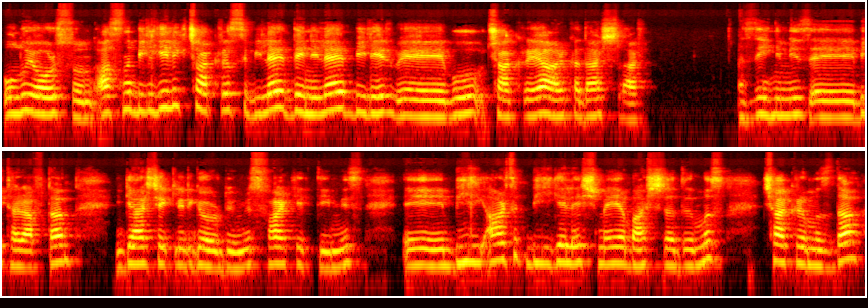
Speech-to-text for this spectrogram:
oluyorsun. Aslında bilgelik çakrası bile denilebilir, eee, bu çakraya arkadaşlar. Zihnimiz, eee, bir taraftan gerçekleri gördüğümüz, fark ettiğimiz, eee, bil artık bilgeleşmeye başladığımız çakramızda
